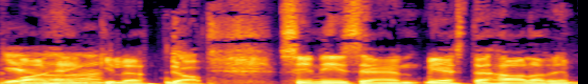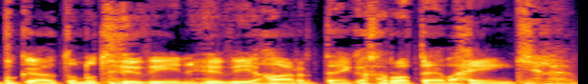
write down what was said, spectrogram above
Joo. vaan henkilö. Joo. Siniseen miesten haalarin pukeutunut hyvin, hyvin harteikas roteva henkilö.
